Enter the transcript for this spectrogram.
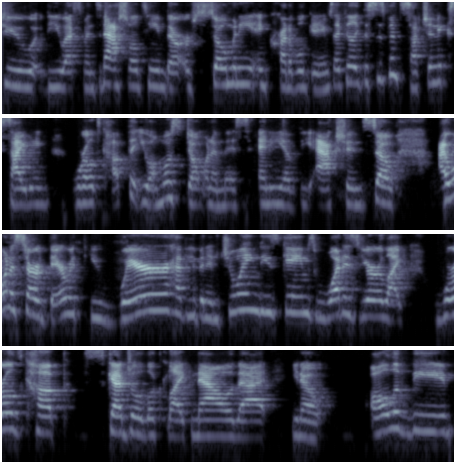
to the U.S. men's national team, there are so many incredible games. I feel like this has been such an exciting World Cup that you almost don't want to miss any of the action. So I want to start there with you. Where have you been enjoying these games? What is your like World Cup schedule looked like now that you know all of the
